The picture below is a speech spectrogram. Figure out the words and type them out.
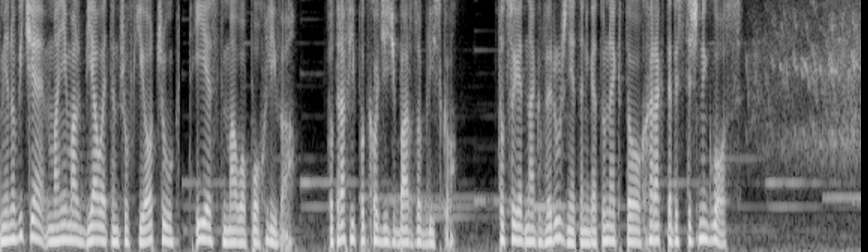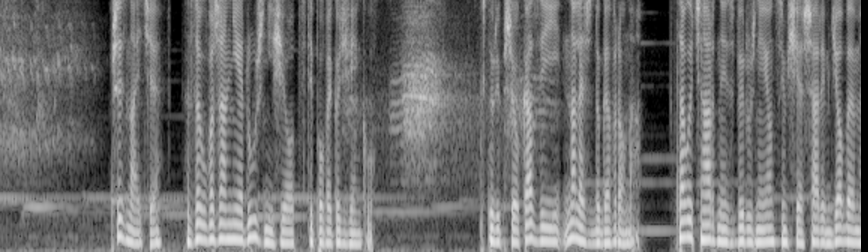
Mianowicie ma niemal białe tęczówki oczu i jest mało płochliwa. Potrafi podchodzić bardzo blisko. To, co jednak wyróżnia ten gatunek, to charakterystyczny głos. Przyznajcie, zauważalnie różni się od typowego dźwięku, który przy okazji należy do gawrona. Cały czarny z wyróżniającym się szarym dziobem,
